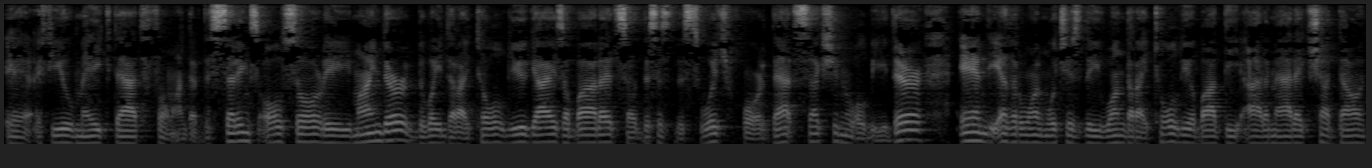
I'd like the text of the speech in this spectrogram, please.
Uh, if you make that from under the settings also reminder the way that I told you guys about it. So this is the switch for that section will be there. And the other one which is the one that I told you about the automatic shutdown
